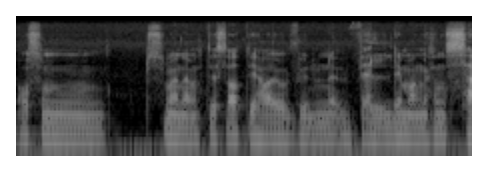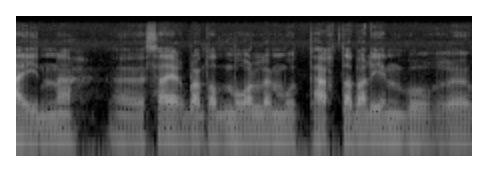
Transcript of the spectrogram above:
og som, som jeg nevnte i stad, de har jo vunnet veldig mange sånn seine eh, seier. Annet målet mot Hertha Berlin, hvor eh,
